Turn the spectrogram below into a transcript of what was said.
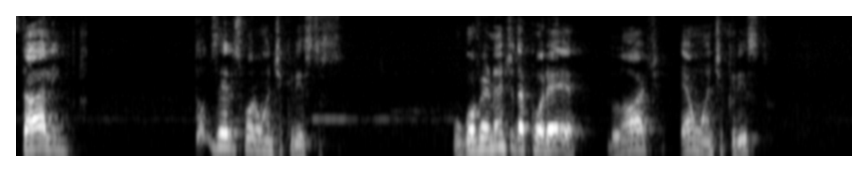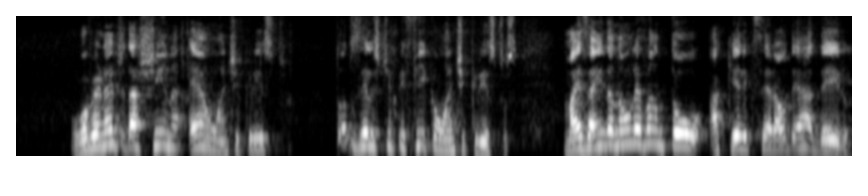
Stalin, todos eles foram anticristos. O governante da Coreia do Norte é um anticristo. O governante da China é um anticristo. Todos eles tipificam anticristos mas ainda não levantou aquele que será o derradeiro,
